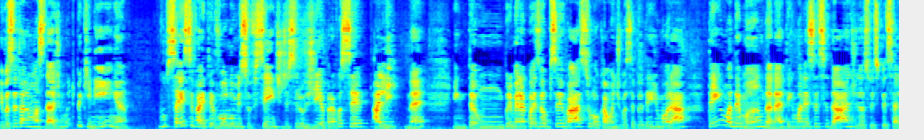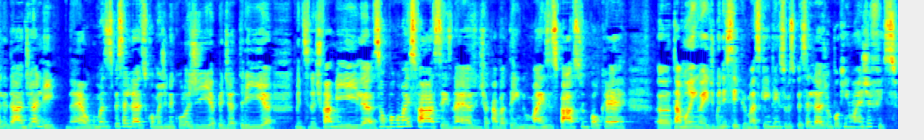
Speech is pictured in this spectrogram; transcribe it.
E você está numa cidade muito pequenininha, não sei se vai ter volume suficiente de cirurgia para você ali, né? Então, primeira coisa é observar se o local onde você pretende morar tem uma demanda, né? Tem uma necessidade da sua especialidade ali, né? Algumas especialidades como a ginecologia, pediatria, medicina de família, são um pouco mais fáceis, né? A gente acaba tendo mais espaço em qualquer uh, tamanho aí de município, mas quem tem subespecialidade é um pouquinho mais difícil.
